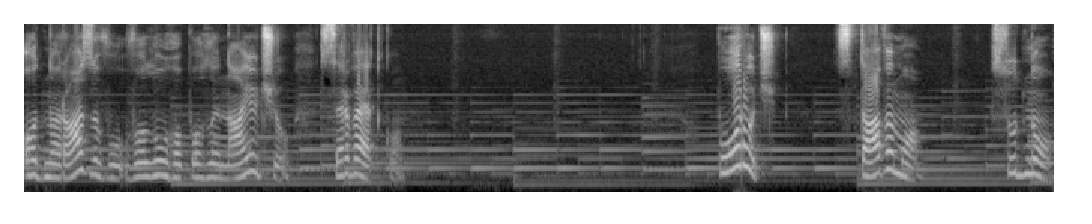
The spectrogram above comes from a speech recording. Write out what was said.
одноразову вологопоглинаючу серветку. Поруч ставимо судно,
